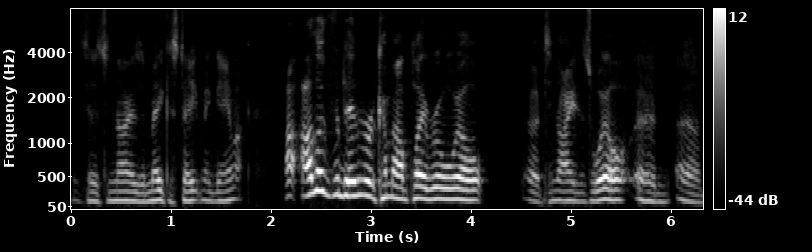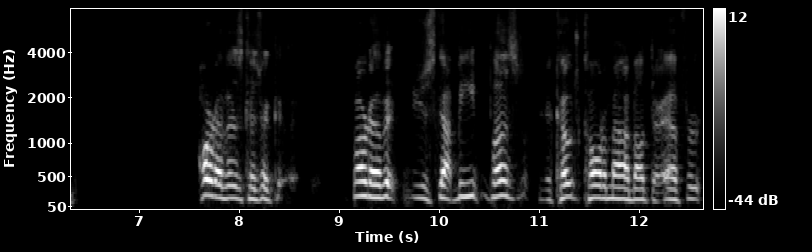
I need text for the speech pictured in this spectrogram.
He says tonight is a make a statement game. I, I look for Denver to come out and play real well uh, tonight as well. And uh, part of it is because part of it you just got beat. Plus, the coach called them out about their effort.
